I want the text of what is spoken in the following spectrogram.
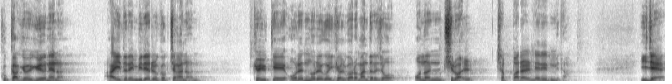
국가교육위원회는 아이들의 미래를 걱정하는 교육계의 오랜 노력의 결과로 만들어져 오는 7월 첫 발을 내립니다. 이제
